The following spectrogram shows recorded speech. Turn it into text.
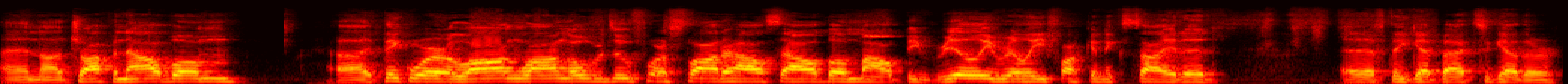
and uh, drop an album. Uh, I think we're long, long overdue for a Slaughterhouse album. I'll be really, really fucking excited if they get back together.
